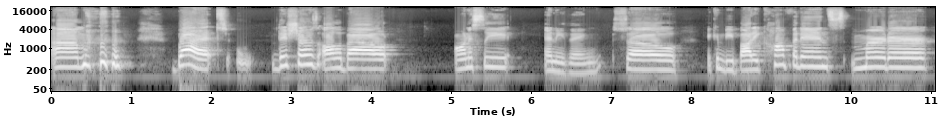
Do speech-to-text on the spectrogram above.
Um, but this show is all about honestly anything. So it can be body confidence, murder,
